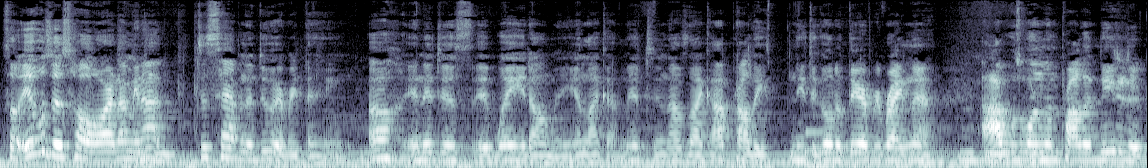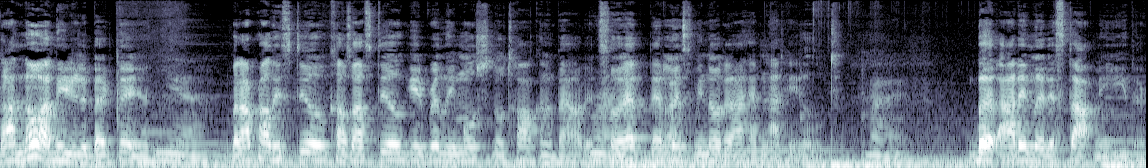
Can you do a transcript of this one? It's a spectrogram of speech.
So it was just hard. I mean, Mhm. I just happened to do everything. Oh, and it just it weighed on me. And like I mentioned, I was like, I probably need to go to therapy right now. I was one of them probably needed it. I know I needed it back then, Yeah. but I probably still because I still get really emotional talking about it. So Right. that that lets me know that I have not healed. Right. But I didn't let it stop me either.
